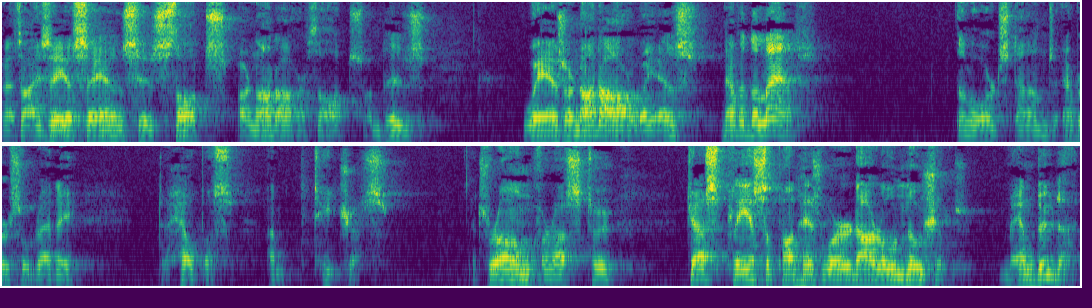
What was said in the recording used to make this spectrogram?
as Isaiah says, his thoughts are not our thoughts and his ways are not our ways, nevertheless, the Lord stands ever so ready to help us and teach us. It's wrong for us to just place upon His Word our own notions. Men do that.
